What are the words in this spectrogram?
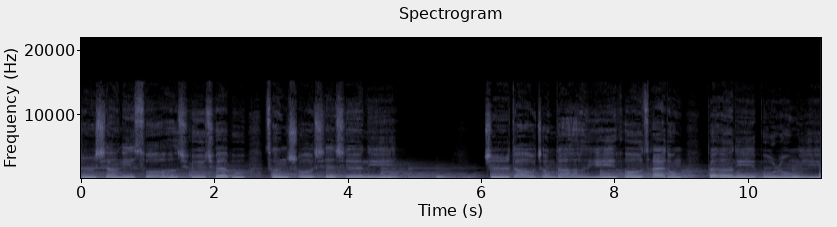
是向你索取，却不曾说谢谢你。直到长大以后才懂得你不容易，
